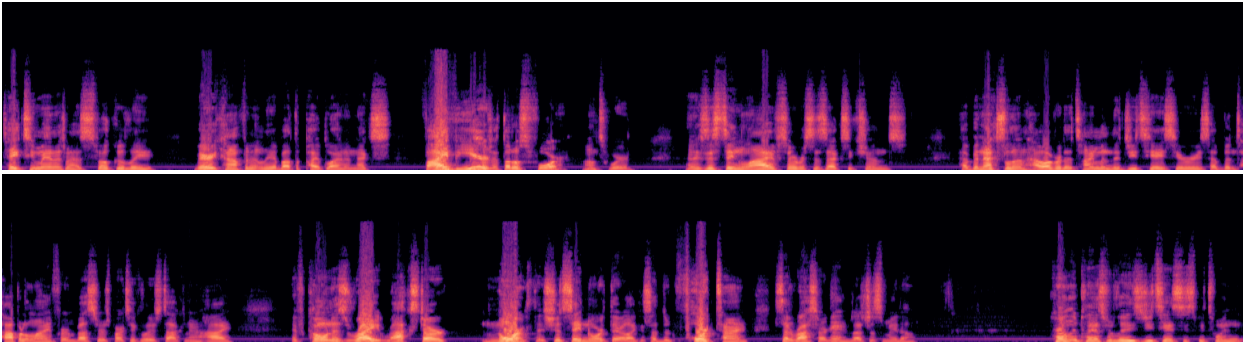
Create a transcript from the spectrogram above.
Take Two management has spoken very confidently about the pipeline in the next five years. I thought it was four. That's weird. And existing live services executions have been excellent. However, the timing of the GTA series have been top of the line for investors, particularly stock near high. If Cohen is right, Rockstar North, it should say North there, like I said, the fourth time instead of Rockstar Games. That's just me, though. Currently plans to release GTA 6 between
